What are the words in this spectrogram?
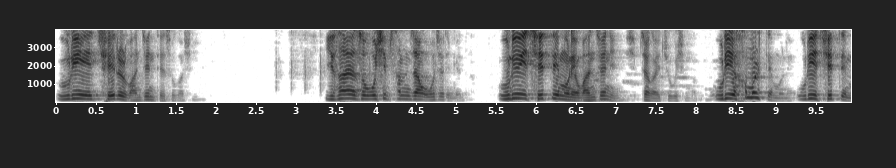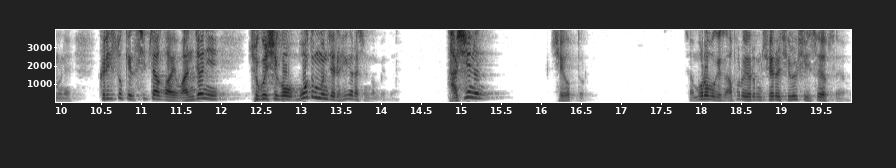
우리의 죄를 완전히 대속하십니다. 이사야서 53장 5절입니다. 우리의 죄 때문에 완전히 십자가에 죽으신 겁니다. 우리의 허물 때문에, 우리의 죄 때문에 그리스도께서 십자가에 완전히 죽으시고 모든 문제를 해결하신 겁니다. 다시는 죄 없도록. 자, 물어보겠습니다. 앞으로 여러분 죄를 지을 수 있어요, 없어요?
